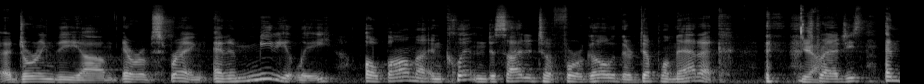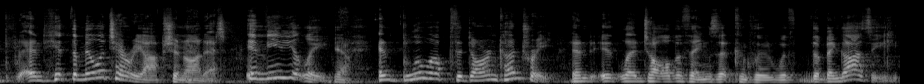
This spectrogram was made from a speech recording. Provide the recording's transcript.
uh, during the um, Arab Spring, and immediately Obama and Clinton decided to forego their diplomatic Yeah. strategies and and hit the military option on it immediately. Yeah. And blew up the darn country, and it led to all the things that conclude with the Benghazi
